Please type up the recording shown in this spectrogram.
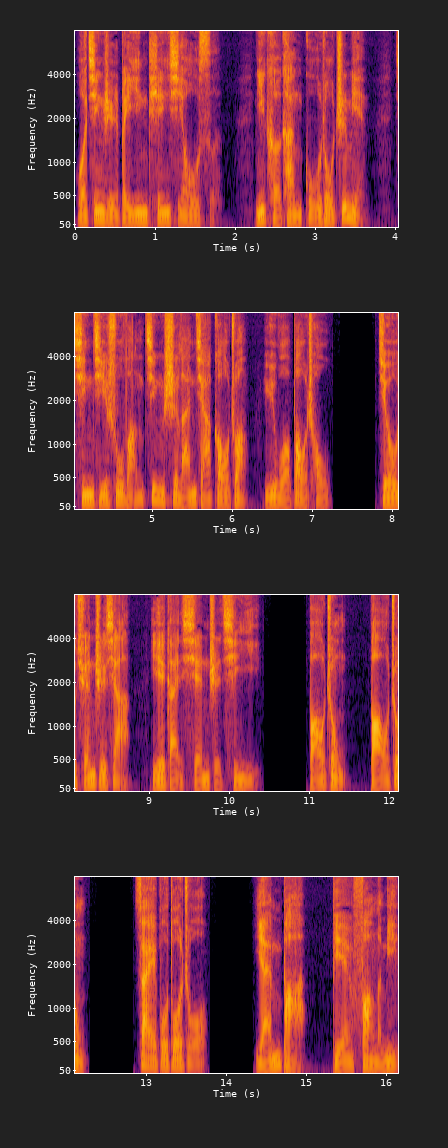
我今日被因天袭殴死。”你可看骨肉之面，亲急书往京师兰驾告状，与我报仇。九泉之下，也敢贤侄亲意，保重，保重，再不多主。言罢，便放了命。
